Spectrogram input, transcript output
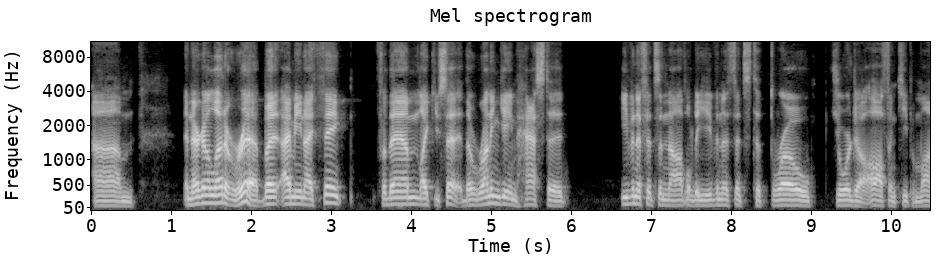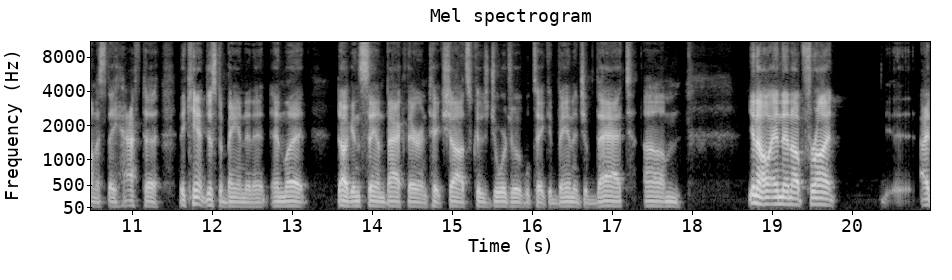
Um, and they're going to let it rip. But I mean, I think for them, like you said, the running game has to, even if it's a novelty, even if it's to throw Georgia off and keep them honest, they have to, they can't just abandon it and let Duggan stand back there and take shots because Georgia will take advantage of that. Um, you know, and then up front, I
